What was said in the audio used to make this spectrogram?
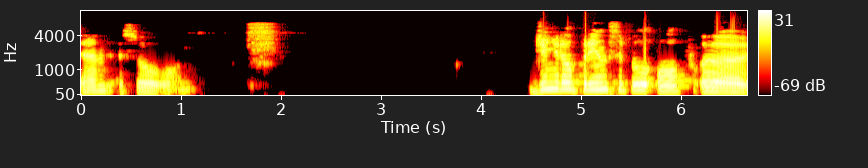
and so on. General principle of uh,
